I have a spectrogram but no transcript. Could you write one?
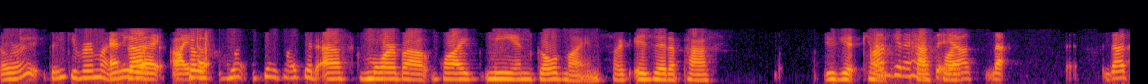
all right. Thank you very much. Anyway, That- I so ho- what, if I could ask more about why me and gold mines, like, is it a past? Do you get I'm going to have to life? ask that. That's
